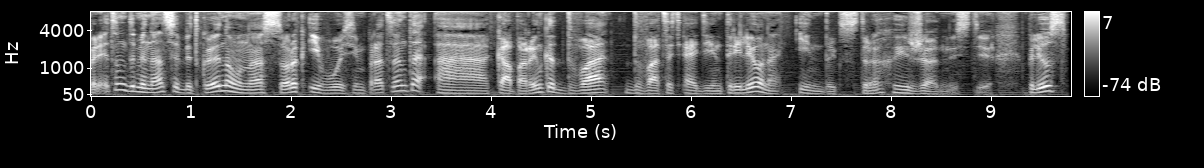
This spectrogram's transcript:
При этом доминация биткоина у нас 48%, а капа рынка 2,21 триллиона. Индекс страха и жадности. Плюс,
